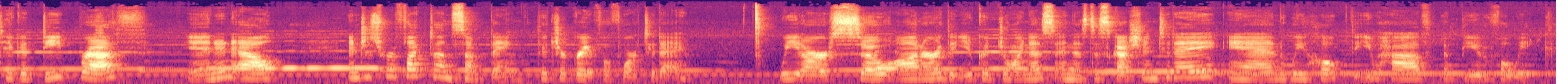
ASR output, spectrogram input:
take a deep breath in and out, and just reflect on something that you're grateful for today. We are so honored that you could join us in this discussion today, and we hope that you have a beautiful week.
